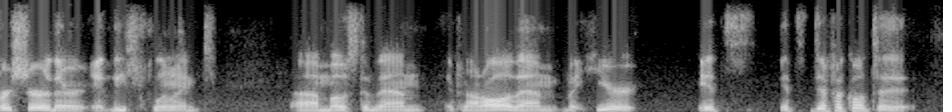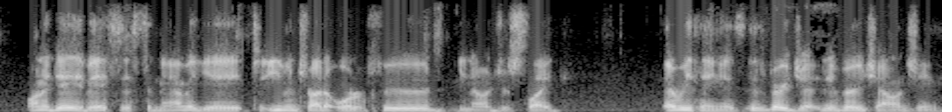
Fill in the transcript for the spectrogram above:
for sure they're at least fluent uh, most of them if not all of them. But here it's it's difficult to on a daily basis to navigate to even try to order food you know just like everything is is very very challenging.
